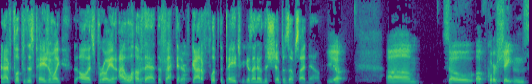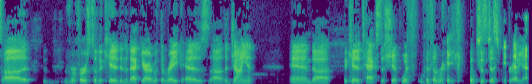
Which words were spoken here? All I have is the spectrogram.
and I've flipped to this page. I'm like, oh, that's brilliant. I love Yeah. that. The fact that Yeah. I've got to flip the page because I know the ship is upside down. Yep. Um, so of course, Shaitan's uh, refers to the kid in the backyard with the rake as uh, the giant, and uh, the kid attacks the ship with with a rake, which is just brilliant.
